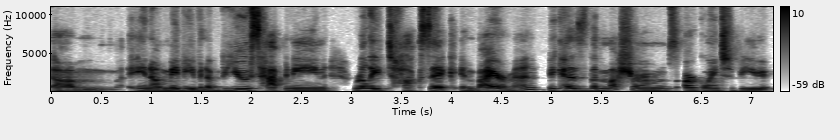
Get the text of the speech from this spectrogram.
um, you know, maybe even abuse happening, really toxic environment because the mushrooms are going to be,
